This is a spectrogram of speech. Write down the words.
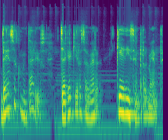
Dejen sus comentarios, ya que quiero saber qué dicen realmente.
